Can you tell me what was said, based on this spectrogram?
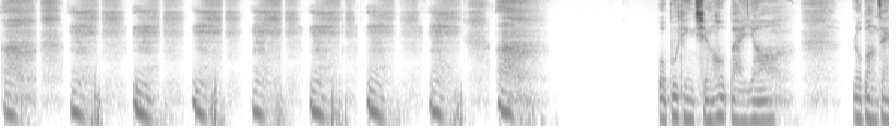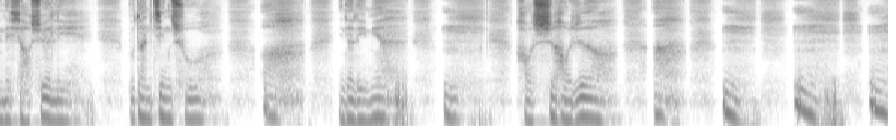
啊，嗯，嗯，嗯，嗯，嗯，啊。我不停前后摆腰，肉棒在你的小穴里不断进出，啊、你的里面，嗯，好湿好热哦，啊，嗯，嗯，嗯，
